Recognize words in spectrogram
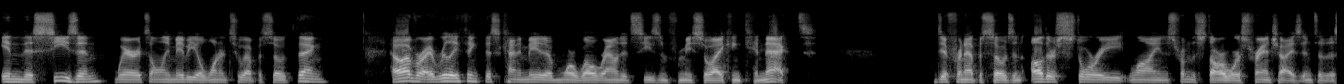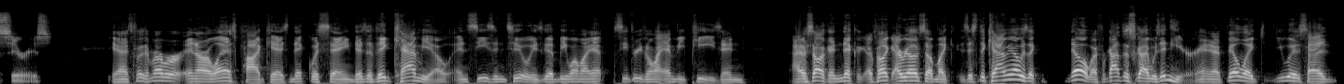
in this season where it's only maybe a one or two episode thing. However, I really think this kind of made it a more well rounded season for me so I can connect different episodes and other storylines from the Star Wars franchise into this series. Yeah, so I remember in our last podcast, Nick was saying there's a big cameo in season two. He's gonna be one of my C three one of my MVPs, and I was talking to Nick. I feel like every episode, I'm like, "Is this the cameo?" He's like, "No, I forgot this guy was in here." And I feel like you guys had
